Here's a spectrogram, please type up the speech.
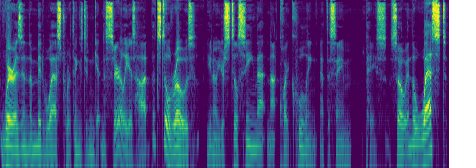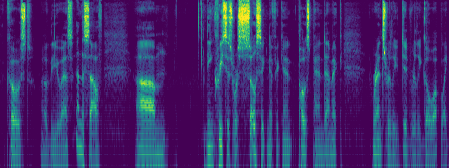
whereas in the Midwest, where things didn't get necessarily as hot, but still rose, you know, you're still seeing that not quite cooling at the same pace. So in the West Coast of the U.S. and the South, um, the increases were so significant post pandemic. Rents really did really go up, like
